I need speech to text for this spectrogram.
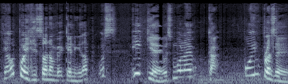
Ya apa iki iso nambah kene iki? Tapi wis iki ya, wis mulai gak poin plus ya.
